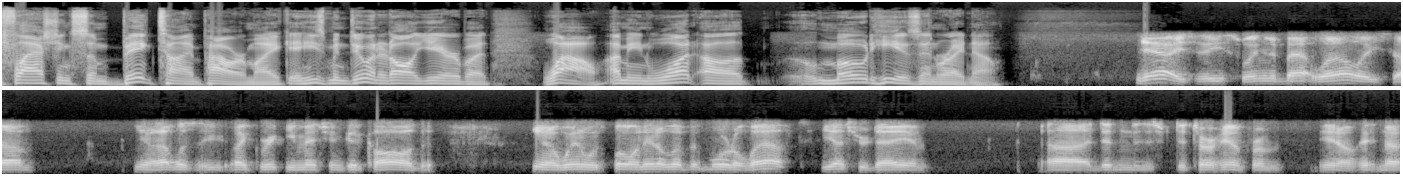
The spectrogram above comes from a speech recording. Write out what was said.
flashing some big time power, Mike. He's been doing it all year, but wow. I mean, what a mode he is in right now. Yeah, he's, he's swinging the bat well. He's, um, you know, that was like Ricky mentioned, good call. That you know, wind was blowing in a little bit more to left yesterday, and uh, didn't deter him from you know hitting a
